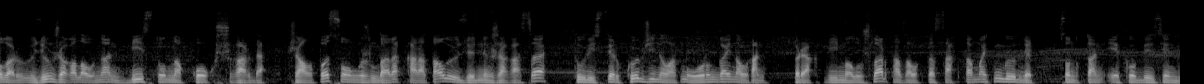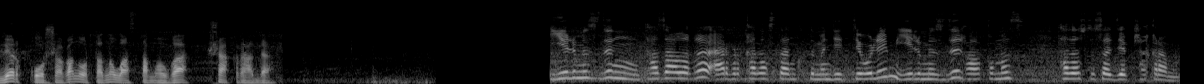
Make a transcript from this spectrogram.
Олар өзен жағалауынан 5 тонна қоқыс шығарды. Жалпы соңғы жылдары Қаратал өзенінің жағасы туристер көп жиналатын орынға айналған. Бірақ демалушылар тазалықты сақтамайтын көрінеді. Сондықтан экобелсенділер қоршаған ортаны ластамауға шақырады. Еліміздің тазалығы әрбір қазақстандықты міндетті деп ойлаймын. Елімізді халқымыз таза ұстаса деп шақырамын.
